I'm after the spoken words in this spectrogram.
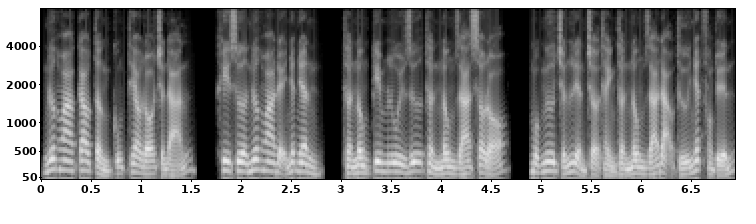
nước hoa cao tầng cũng theo đó trần đán. Khi xưa nước hoa đệ nhất nhân, thần nông kim lui giữ thần nông giá sau đó một ngư Trấn liền trở thành thần nông giá đạo thứ nhất phòng tuyến.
